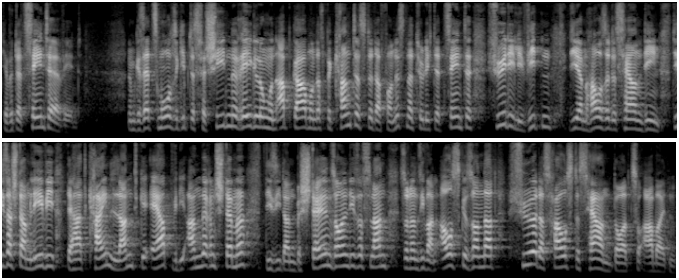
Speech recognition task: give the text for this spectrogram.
Hier wird der Zehnte erwähnt. Im Gesetz Mose gibt es verschiedene Regelungen und Abgaben und das bekannteste davon ist natürlich der Zehnte für die Leviten, die im Hause des Herrn dienen. Dieser Stamm Levi, der hat kein Land geerbt wie die anderen Stämme, die sie dann bestellen sollen, dieses Land, sondern sie waren ausgesondert für das Haus des Herrn dort zu arbeiten.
